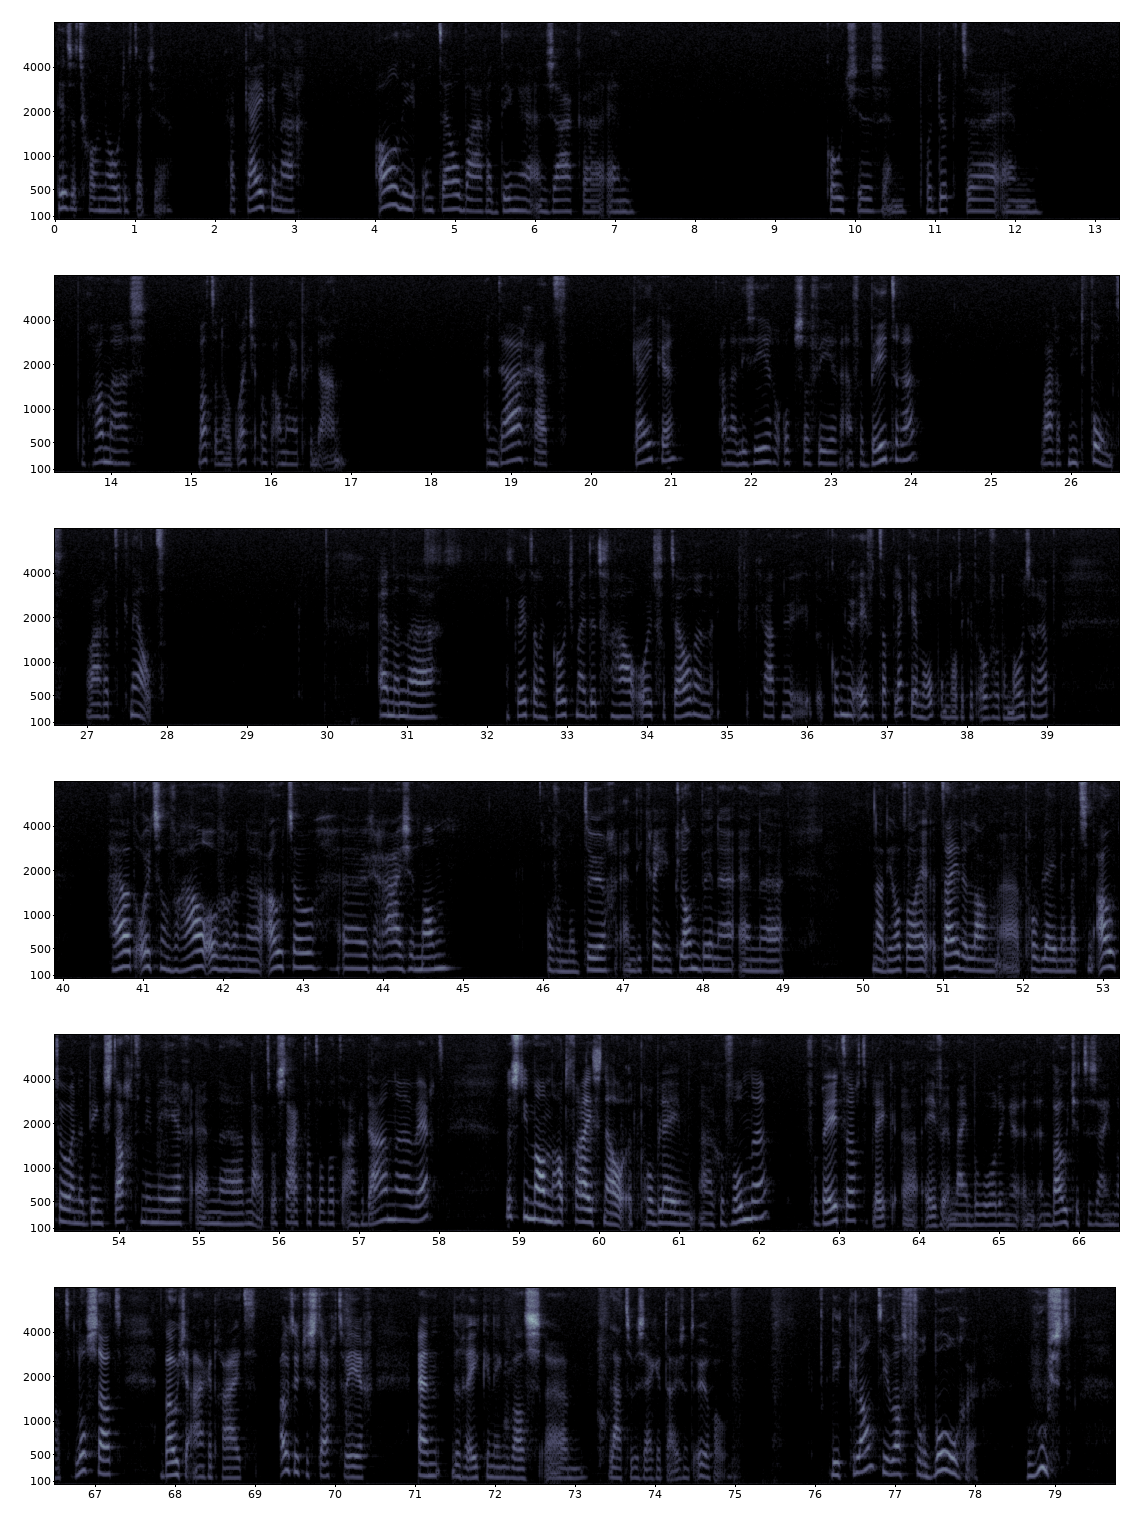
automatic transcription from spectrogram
is het gewoon nodig dat je gaat kijken naar al die ontelbare dingen en zaken en coaches en producten en programma's, wat dan ook, wat je ook allemaal hebt gedaan. En daar gaat kijken, analyseren, observeren en verbeteren waar het niet ponkt, waar het knelt. En een, uh, ik weet dat een coach mij dit verhaal ooit vertelde. En ik, ga het, nu, het komt nu even ter plekke in me op, omdat ik het over de motor heb. Hij had ooit zo'n verhaal over een uh, auto, uh, garageman of een monteur. En die kreeg een klant binnen en nou, die had al tijdenlang uh, problemen met zijn auto en het ding startte niet meer. En nou, het was zaak dat er wat aan gedaan werd. Dus die man had vrij snel het probleem gevonden, verbeterd. Het bleek even in mijn bewoordingen een, een boutje te zijn wat los zat. Boutje aangedraaid, autootje start weer. En de rekening was, um, laten we zeggen, 1000 euro. Die klant die was verbolgen, woest.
